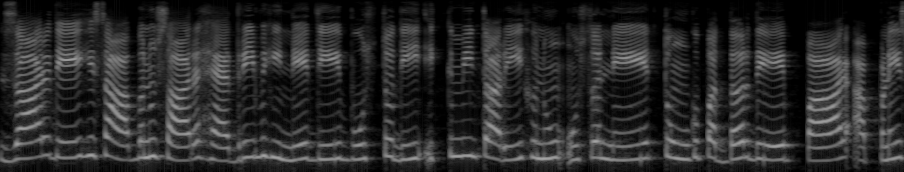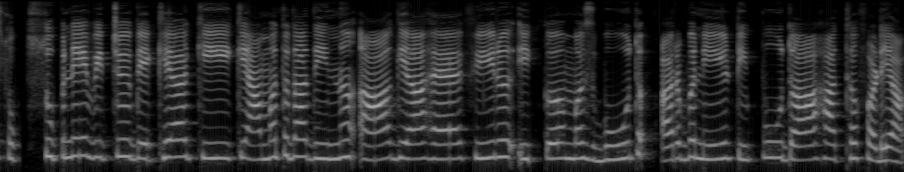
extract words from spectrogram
ਜ਼ਾਰ ਦੇ ਹਿਸਾਬ ਅਨੁਸਾਰ ਹੈਦਰੀ ਮਹੀਨੇ ਦੀ ਬੁਸਤ ਦੀ 21ਵੀਂ ਤਾਰੀਖ ਨੂੰ ਉਸ ਨੇ ਤੁੰਗਭਦਰ ਦੇ ਪਾਰ ਆਪਣੇ ਸੁਪਨੇ ਵਿੱਚ ਦੇਖਿਆ ਕਿ ਕਿਆਮਤ ਦਾ ਦਿਨ ਆ ਗਿਆ ਹੈ, ਫਿਰ ਇੱਕ ਮਜ਼ਬੂਤ ਅਰਬ ਨੇ ਟੀਪੂ ਦਾ ਹੱਥ ਫੜਿਆ।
